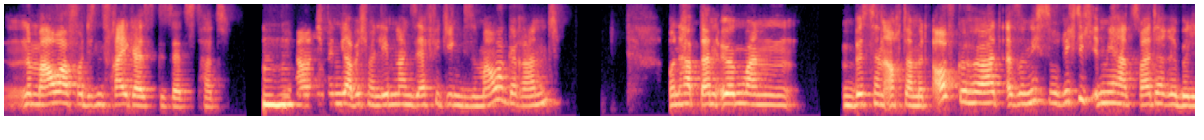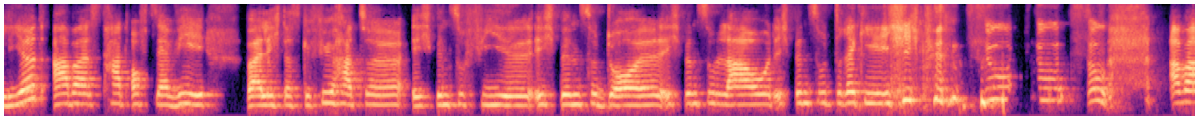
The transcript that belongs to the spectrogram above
eine Mauer vor diesen Freigeist gesetzt hat. Mhm. Ja, und ich bin, glaube ich, mein Leben lang sehr viel gegen diese Mauer gerannt und habe dann irgendwann ein bisschen auch damit aufgehört. Also nicht so richtig in mir hat es weiter rebelliert, aber es tat oft sehr weh, weil ich das Gefühl hatte, ich bin zu viel, ich bin zu doll, ich bin zu laut, ich bin zu dreckig, ich bin zu, zu, zu. Aber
